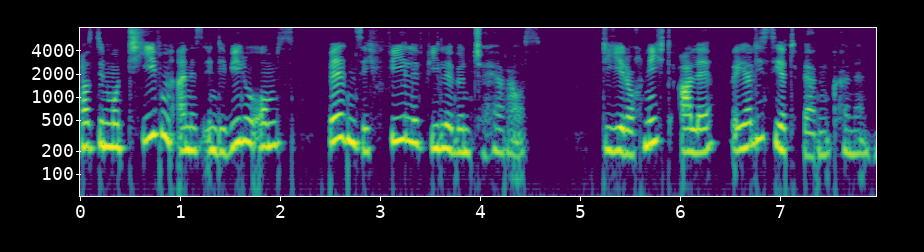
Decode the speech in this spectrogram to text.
Aus den Motiven eines Individuums bilden sich viele, viele Wünsche heraus, die jedoch nicht alle realisiert werden können.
